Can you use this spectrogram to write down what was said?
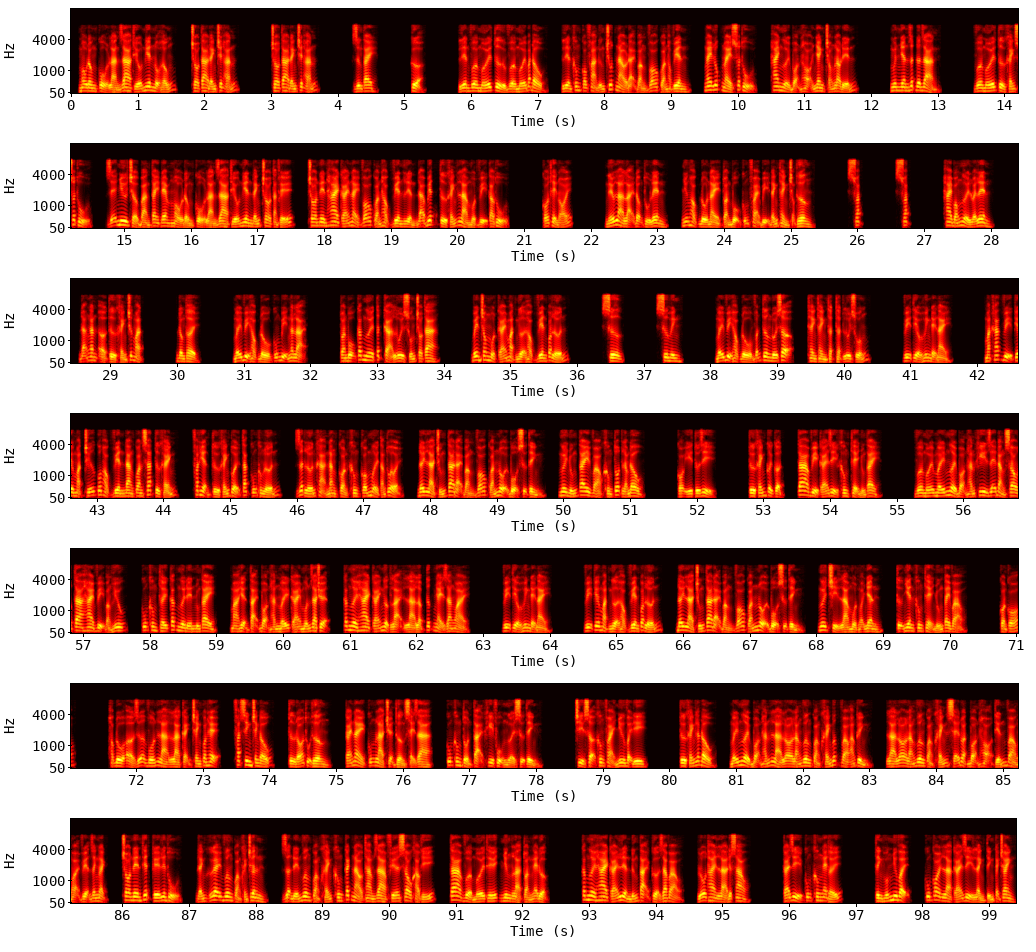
Màu đồng cổ làn da thiếu niên nộ hống, cho ta đánh chết hắn, cho ta đánh chết hắn dừng tay. Cửa. Liền vừa mới từ vừa mới bắt đầu, liền không có phản ứng chút nào đại bằng võ quán học viên, ngay lúc này xuất thủ, hai người bọn họ nhanh chóng lao đến. Nguyên nhân rất đơn giản. Vừa mới từ khánh xuất thủ, dễ như t r ở bàn tay đem màu đồng cổ làn da thiếu niên đánh cho tàn phế, cho nên hai cái này võ quán học viên liền đã biết từ khánh là một vị cao thủ. Có thể nói, nếu là lại động thủ lên, những học đồ này toàn bộ cũng phải bị đánh thành trọng thương. X o á t x o á t hai bóng người loay lên, đã ngăn ở từ khánh trước mặt. Đồng thời, mấy vị học đồ cũng bị ngăn lại. Toàn bộ các ngươi tất cả lui xuống cho ta bên trong một cái mặt ngựa học viên quá lớn. Sư sư minh mấy vị học đồ vẫn tương đối sợ, thành thành thật thật lui xuống. Vị tiểu huynh đệ này. Mặt khác vị kia mặt chữ quốc học viên đang quan sát từ khánh, phát hiện từ khánh tuổi tắc cũng không lớn, rất lớn khả năng còn không có mười tám tuổi. Đây là chúng ta đại bằng võ quán nội bộ sự tình, ngươi nhúng tay vào không tốt lắm đâu. Có ý tứ gì? Từ khánh cười cận ta vì cái gì không thể nhúng tay? Vừa mới mấy người bọn hắn khi dễ đằng sau ta hai vị bằng hưu, cũng không thấy các ngươi đến nhúng tay, mà hiện tại bọn hắn mấy cái muốn ra chuyện, các ngươi hai cái ngược lại là lập tức nhảy ra ngoài. Vị tiểu huynh đệ này vị kia mặt ngựa học viên quát lớn, đây là chúng ta đại bằng võ quán nội bộ sự tình, ngươi chỉ là một ngoại nhân, tự nhiên không thể nhúng tay vào. Còn có, học đồ ở giữa vốn là là cạnh tranh quan hệ, phát sinh tranh đấu, từ đó thụ thương, cái này cũng là chuyện thường xảy ra, cũng không tồn tại khi phụ người sự tình. Chỉ sợ không phải như vậy đi. Từ khánh lắc đầu, mấy người bọn hắn là lo lắng vương quảng khánh bước vào ám kình, là lo lắng vương quảng khánh sẽ đoạt bọn họ tiến vào ngoại viện danh lệch cho nên thiết kế liên thủ, đánh gãy vương quảng khánh chân, dẫn đến vương quảng khánh không cách nào tham gia phía sau khảo thí, ta vừa mới thế nhưng là toàn nghe được các ngươi hai cái liền đứng tại cửa ra vào, lỗ thai là đứa sao? Cái gì cũng không nghe thấy. Tình huống như vậy, cũng coi là cái gì lành tính cạnh tranh.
